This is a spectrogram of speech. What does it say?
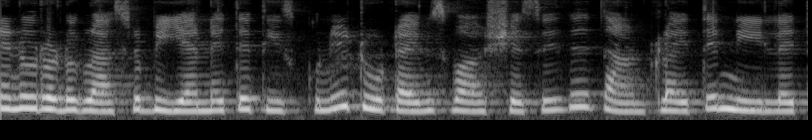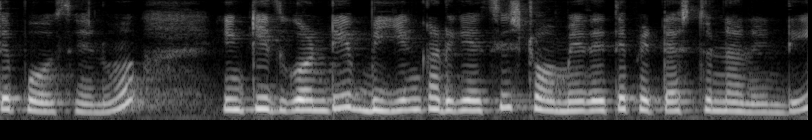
నేను రెండు గ్లాసులు బియ్యాన్ని అయితే తీసుకుని టూ టైమ్స్ వాష్ చేసి దాంట్లో అయితే నీళ్ళు అయితే పోసాను. ఇంక ఇదిగోండి బియ్యం కడిగేసి స్టవ్ మీద అయితే పెట్టేస్తున్నానండి.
